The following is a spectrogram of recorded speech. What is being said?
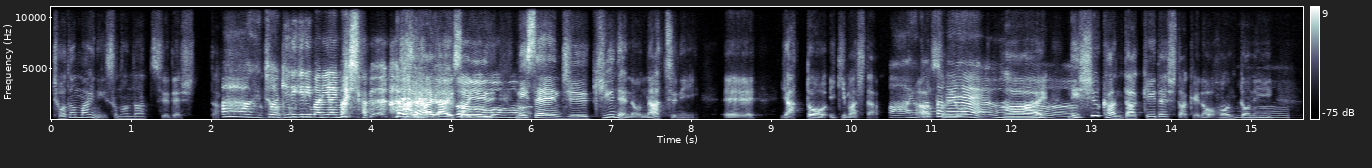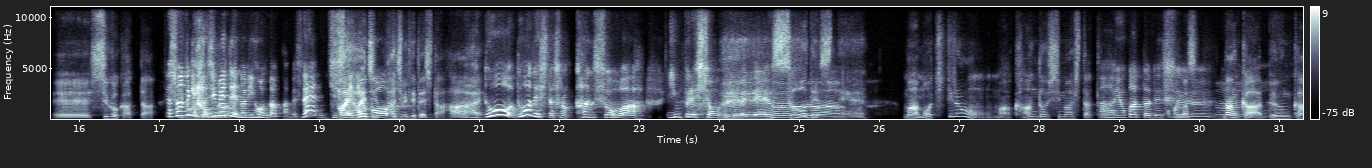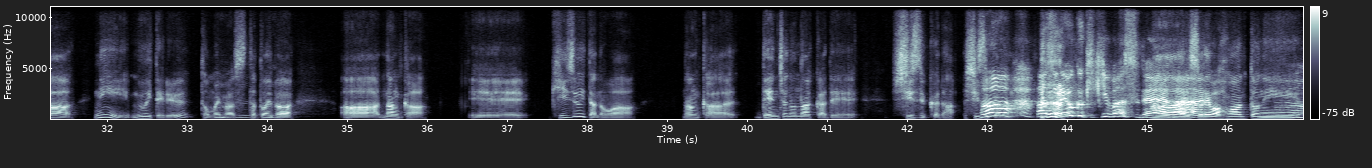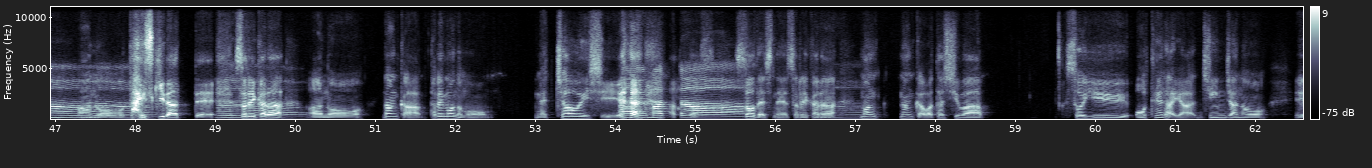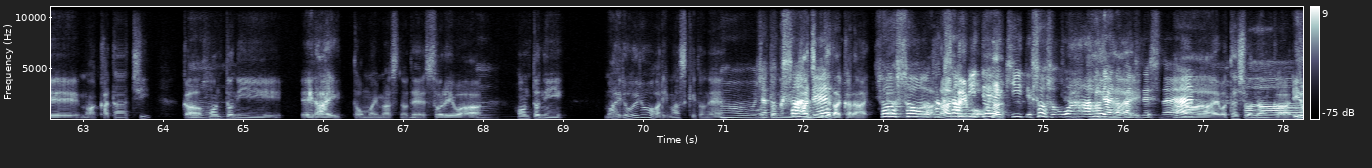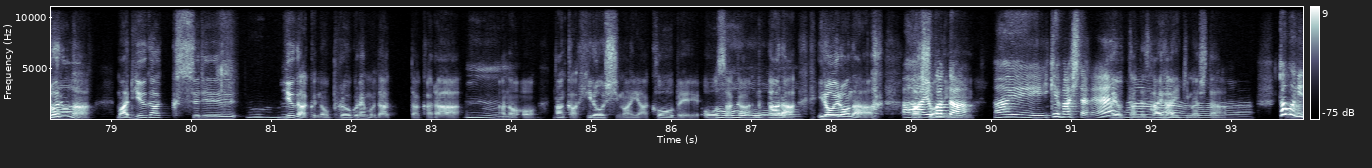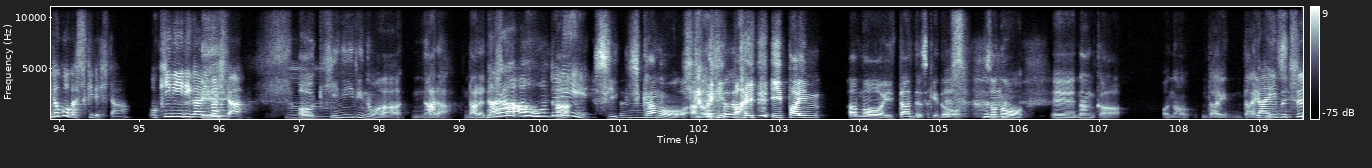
ちょうど前にその夏でした。ああ、ちょっとギリギリ間に合いました。は はいはいはい、そういう2019年の夏に、えーやっと行きました。ああ、よかったね。はい、2に週間だけでしたけど、本当に、えーすごかった。その時初めての日本だったんですね？実はいはい。初めてでした。はい。どうどうでした？その感想は？インプレッションを含めて。えーんそうです。ね。まあもちろん、まあ、感動しましたとああ、よかったです。思います。うなんか文化に向いてると思います。例えば、あーなんか、えー気づいたのは、なんか電車の中で静かだ。静かだ。ああ、それよく聞きますね。はい、それはは本当にあの大好きだって。それからあのなんか食べ物もめっちゃ美味しい。ああ、よかった。そうですね。それから、うんまん、なんか私はそういうお寺や神社の、えーまあ、形がうん本当に偉いと思いますので、うんそれは本当にまあいろいろありますけどね。うん、うん、じゃあたくさん初めてね。だから。そうそう、まあたくさん見て聞いて、そうそう、うわーみたいな感じですね。はい、私はなんあーかいろいろな、まあ、留学するうん留学のプログラムだったから、うんあのなんか広島や神戸、大阪、う奈良、いろいろなああ、よ場所にかった。はい、行けましたね。通ったんですはいはい行きましたうん。特にどこが好きでした？お気に入りがありました、お気に入りのは奈良、奈良でした。奈良、あ、本当に？しうん。しかもあのいっぱいいっぱいあもう行ったんですけど、その、えーなんかあの大大大仏？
